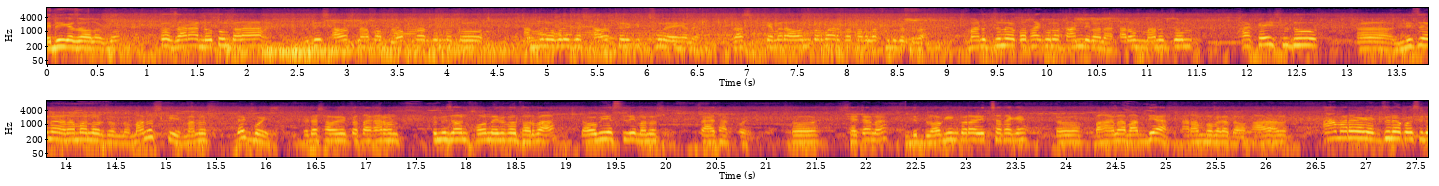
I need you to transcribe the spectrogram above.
এদিকে যাওয়া লাগবো। তো যারা নতুন, তারা যদি সাহস না পাও ব্লগ করার জন্য, তো আমি মনে করি যে সাহসের কিচ্ছু নেই এখানে। জাস্ট ক্যামেরা অন করবা আর কথা বলা শুরু করে দেবা। মানুষজনের কথায় কোনো কান দিবা না, কারণ মানুষজন থাকেই শুধু নিচে না নামানোর জন্য। মানুষ কি? মানুষ দেখবই। এটা স্বাভাবিক কথা, কারণ তুমি যখন ফোন এভাবে ধরবা, তো অবভিয়াসলি মানুষ চায় থাকবই। তো সেটা না, যদি ব্লগিং করার ইচ্ছা থাকে, তো বাহানা বাদ দিয়া আরম্ভ করে দাও। আর আমার একজনে কইছিল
